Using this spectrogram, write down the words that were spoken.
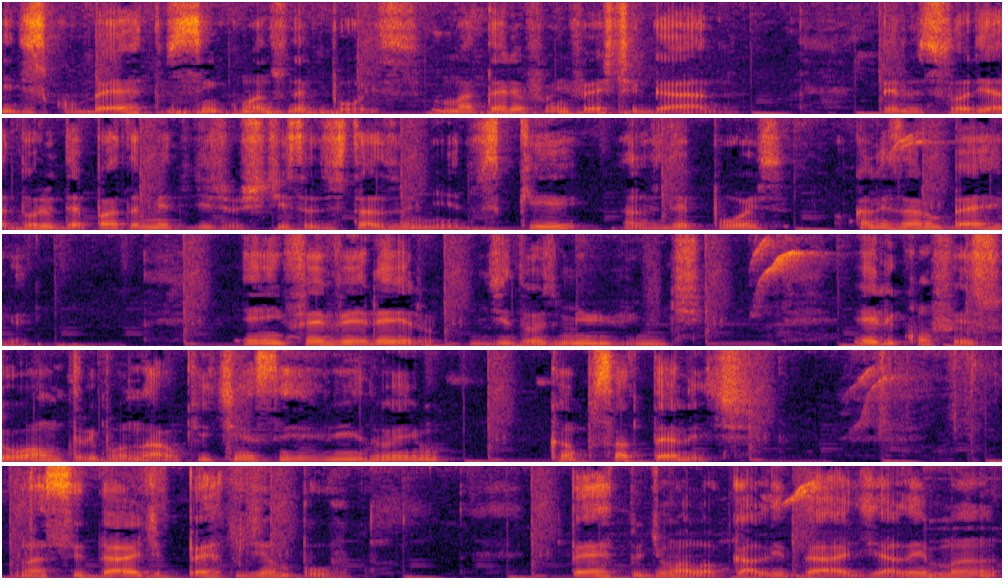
e descoberto cinco anos depois. A matéria foi investigada pelo historiador do Departamento de Justiça dos Estados Unidos, que, anos depois, localizaram Berger em fevereiro de 2020. Ele confessou a um tribunal que tinha servido em um campo satélite na cidade perto de Hamburgo, perto de uma localidade alemã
